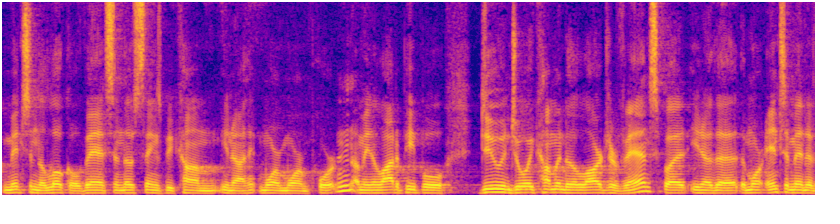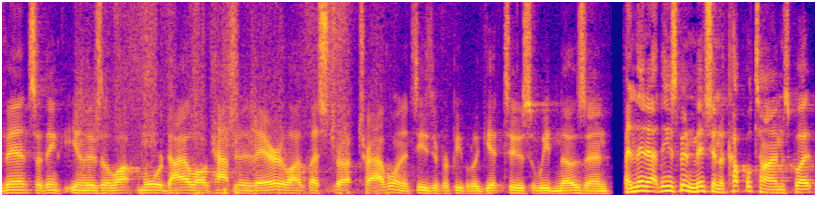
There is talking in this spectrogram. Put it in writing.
I mentioned the local events and those things become, you know, I think more and more important. I mean, a lot of people do enjoy coming to the larger events, but, you know, the, the more intimate events, I think, you know, there's a lot more dialogue happening there, a lot less tra- travel, and it's easier for people to get to. So weeding those in. And then I think it's been mentioned a couple times, but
